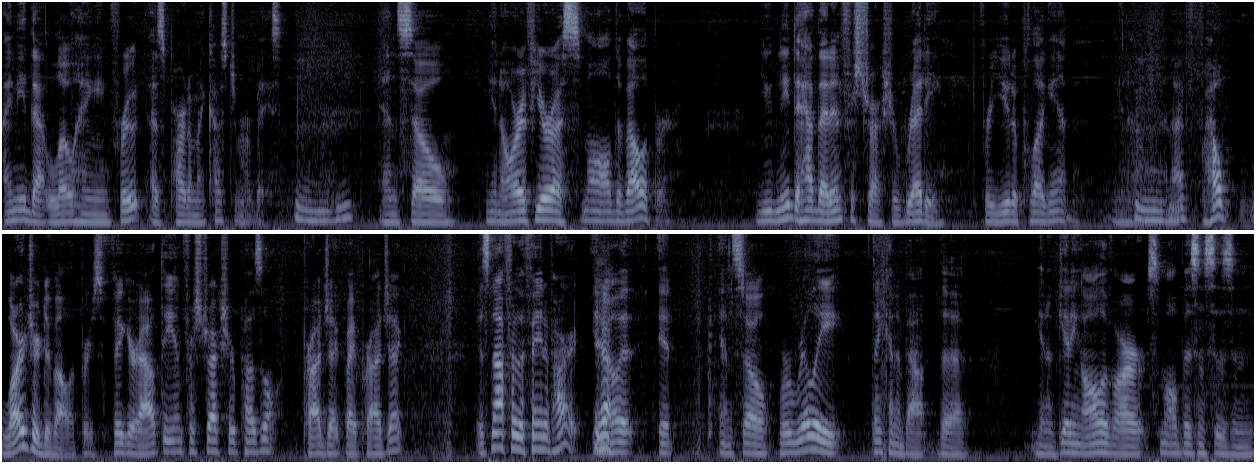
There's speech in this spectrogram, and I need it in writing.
I need that low hanging fruit as part of my customer base. hmm And so, you know, or if you're a small developer, you need to have that infrastructure ready for you to plug in. You know, and Mhm. I've helped larger developers figure out the infrastructure puzzle project by project. It's not for the faint of heart. You Yeah. know, it, it and so we're really thinking about the, you know, getting all of our small businesses and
